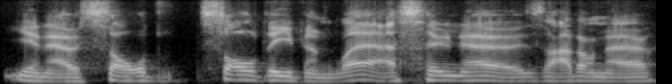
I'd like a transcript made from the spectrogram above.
you know, sold sold even less. Who knows? I don't know.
